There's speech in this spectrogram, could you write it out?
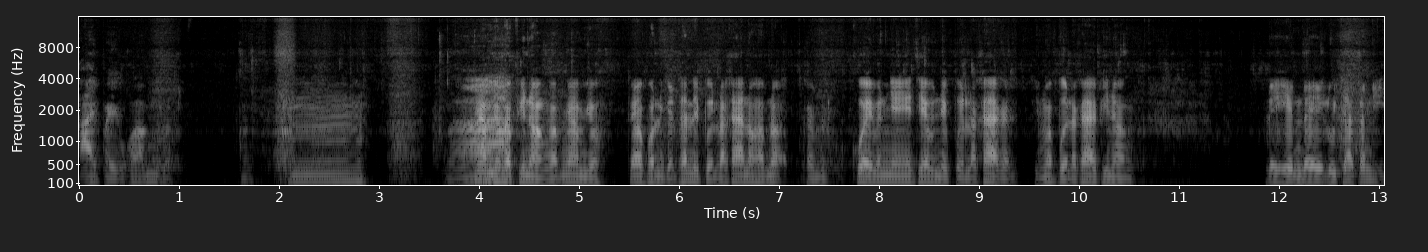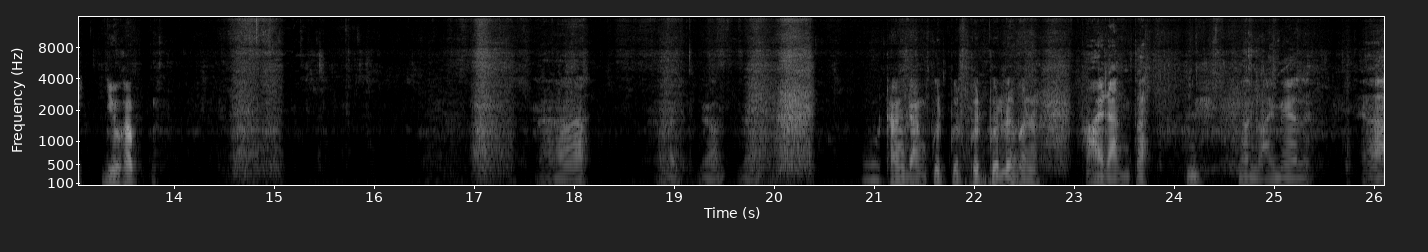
ขายไปเพราะมันก็อืมอ่างามอยู่ครับพี่น้องครับงามอยู่แต่ว่าเพิ่นก็ท่านได้เปิดราคาเนาะครับเนาะก็กล้วยมันใหญ่เที่ยวมันอยากเปิดราคาก็สิมาเปิดราคาให้พี่น้องได้เห็นได้รู้จักกันอีกอยู่ครับ อ่าเดี๋ยวเดี๋ยว โอ้ ทางดังปึดปึดปึดปึดเลยเพิ่นท้ายดังตัวนั่นหลายแม่เลยอ่า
